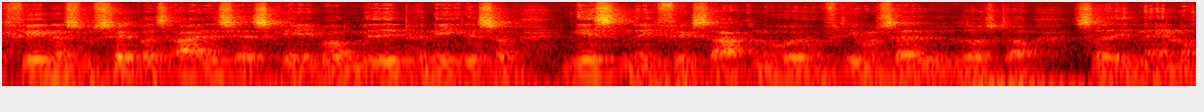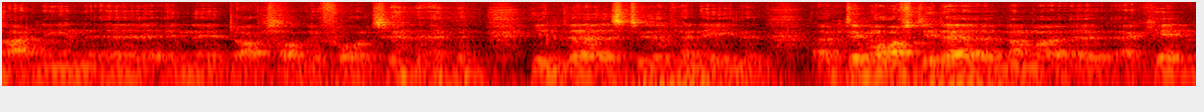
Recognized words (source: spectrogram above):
kvinde, som selv var tegneserieskaber med i panelet, som næsten ikke fik sagt noget, fordi hun sad yderst og sad i den anden retning end, øh, end øh, Doctor i forhold til hende, der styrede panelet. Og det må også det, der man må øh, erkende,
